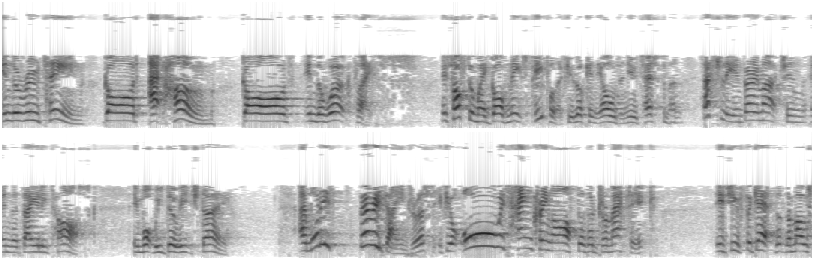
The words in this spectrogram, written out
in the routine, God at home, God in the workplace. It's often where God meets people. If you look in the Old and New Testament, it's actually in very much in, in the daily task in what we do each day. And what is very dangerous, if you're always hankering after the dramatic, is you forget that the most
